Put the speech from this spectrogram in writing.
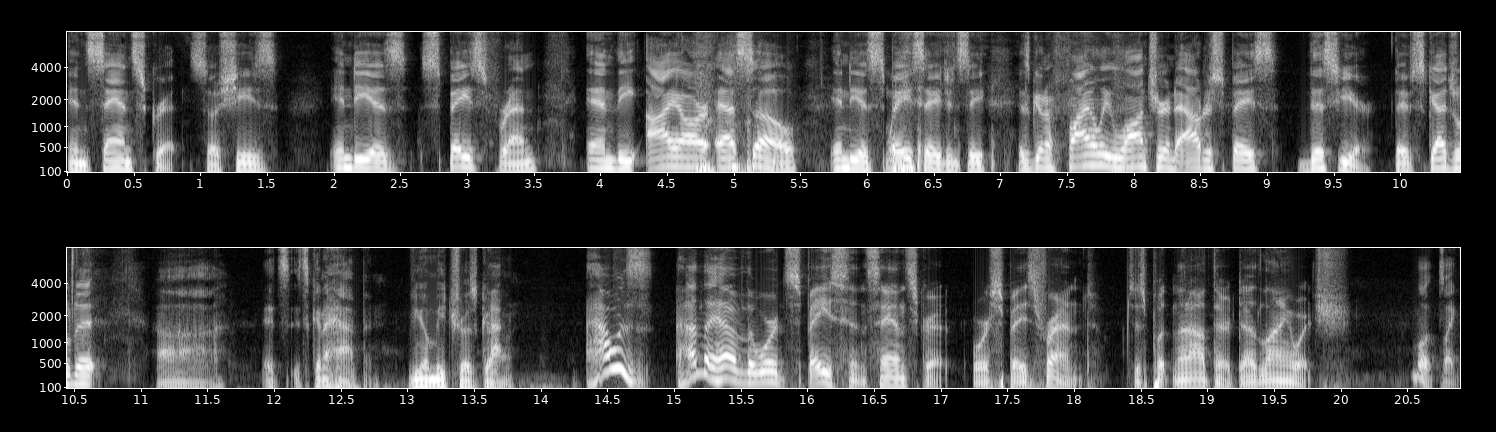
in Sanskrit. So she's India's space friend. And the ISRO, India's space agency, is going to finally launch her into outer space this year. They've scheduled it. Uh, it's it's going to happen. Vyommitra's going. How is how do they have the word space in Sanskrit or space friend? Just putting that out there. Dead language. Well, it's like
